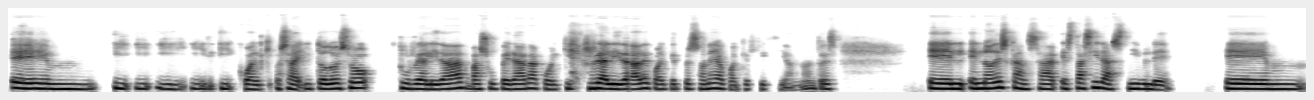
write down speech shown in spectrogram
Em, y, o sea, y todo eso, tu realidad va a superar a cualquier realidad de cualquier persona y a cualquier ficción. ¿no? Entonces, el, no descansar, estás irascible. Em,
